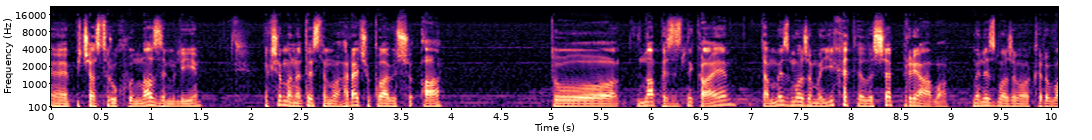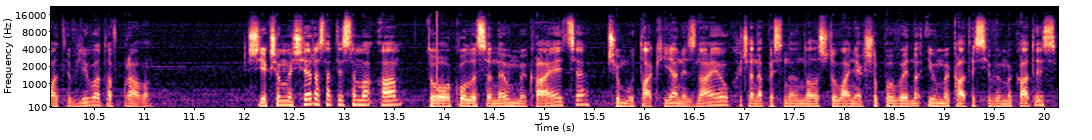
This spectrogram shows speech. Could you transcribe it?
е, під час руху на землі. Якщо ми натиснемо гарячу клавішу А, то напис зникає, та ми зможемо їхати лише прямо. Ми не зможемо керувати вліво та вправо. Якщо ми ще раз натиснемо А, то колесо не вмикається. Чому так, я не знаю, хоча написано на налаштуваннях, що повинно і вмикатись, і вимикатись.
